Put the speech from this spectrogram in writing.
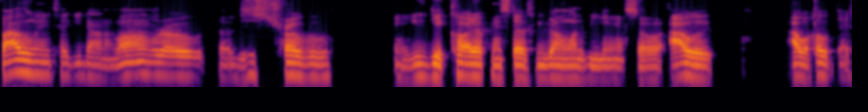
following take you down a long road of just trouble and you get caught up in stuff you don't want to be in. So I would, I would hope that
